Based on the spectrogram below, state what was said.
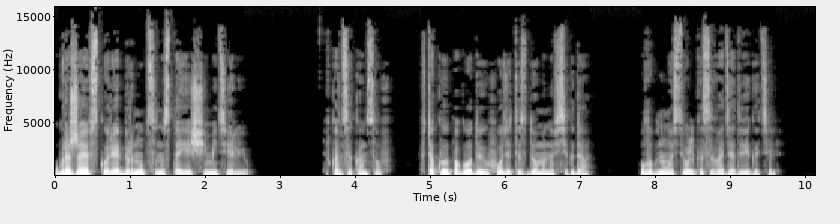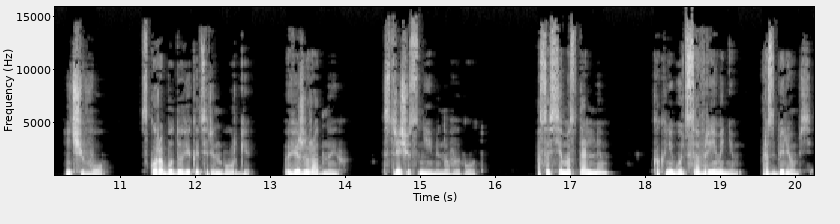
угрожая вскоре обернуться настоящей метелью. В конце концов, в такую погоду и уходит из дома навсегда. Улыбнулась Ольга, заводя двигатель. Ничего, скоро буду в Екатеринбурге, увижу родных, встречу с ними Новый год. А со всем остальным как-нибудь со временем разберемся.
